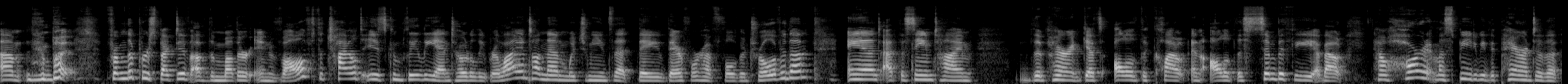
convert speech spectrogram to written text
Um, but from the perspective of the mother involved, the child is completely and totally reliant on them, which means that they therefore have full control over them. And at the same time, the parent gets all of the clout and all of the sympathy about how hard it must be to be the parent of a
